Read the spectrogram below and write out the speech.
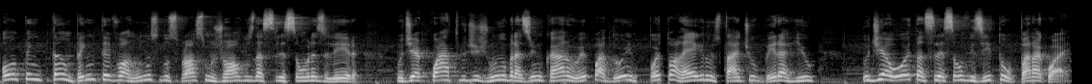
Ontem também teve o anúncio dos próximos jogos da seleção brasileira. No dia 4 de junho, o Brasil encara o Equador em Porto Alegre, no estádio Beira Rio. No dia 8, a seleção visita o Paraguai.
